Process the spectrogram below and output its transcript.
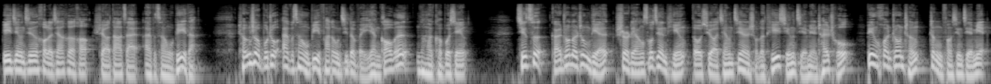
毕竟今后的加贺号是要搭载 F 三五 B 的，承受不住 F 三五 B 发动机的尾焰高温，那可不行。其次，改装的重点是两艘舰艇都需要将舰首的梯形截面拆除，并换装成正方形截面。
